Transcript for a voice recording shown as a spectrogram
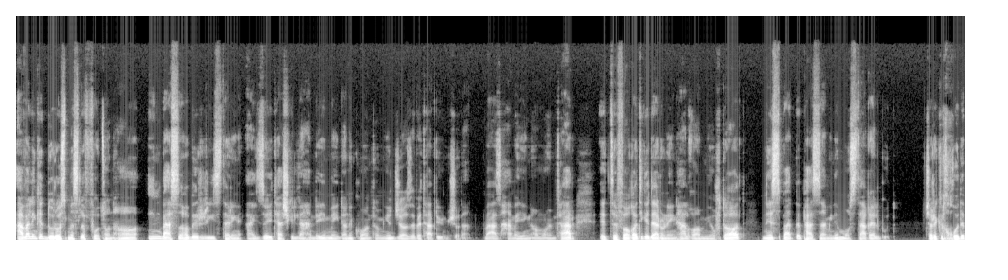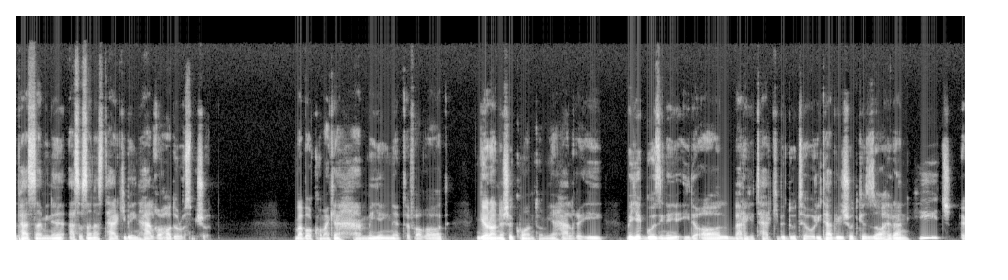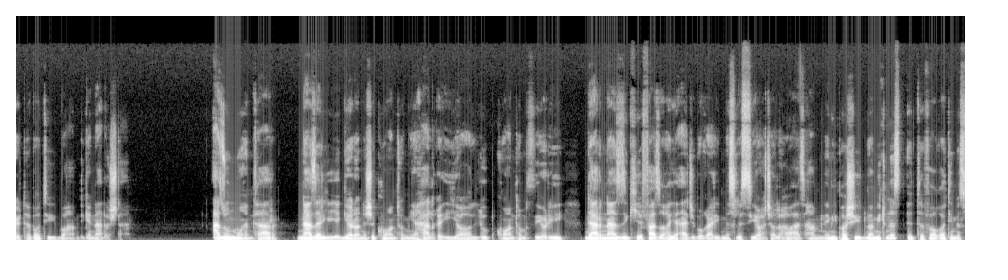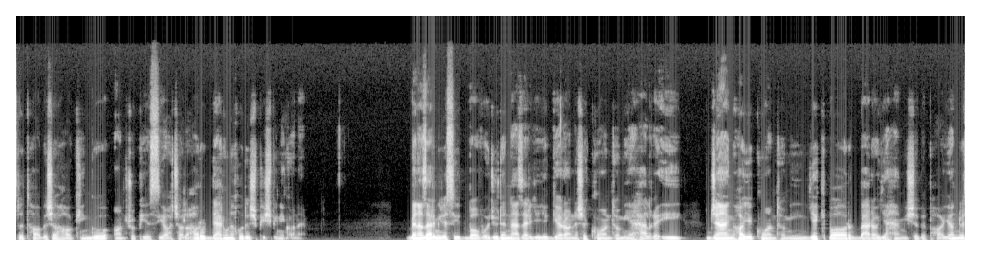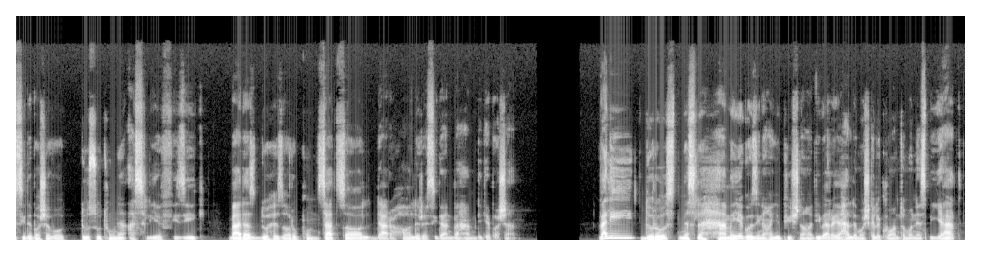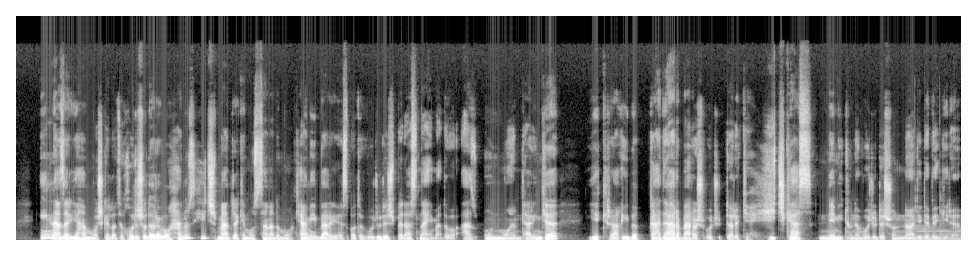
اول اینکه درست مثل فوتون ها این بسته ها به ریزترین اجزای تشکیل دهنده میدان کوانتومی جاذبه تبدیل می شدن و از همه اینها مهمتر اتفاقاتی که درون این حلقه ها می افتاد نسبت به پس زمینه مستقل بود چرا که خود پس زمینه اساسا از ترکیب این حلقه ها درست می شد. و با کمک همه این اتفاقات گرانش کوانتومی حلقه ای به یک گزینه ایدئال برای ترکیب دو تئوری تبدیل شد که ظاهرا هیچ ارتباطی با همدیگه نداشتن. از اون مهمتر نظریه گرانش کوانتومی حلقه ای یا لوپ کوانتوم تیوری در نزدیکی فضاهای عجیب و غریب مثل سیاهچاله ها از هم نمی پاشید و می‌تونست اتفاقاتی مثل تابش هاکینگ و آنتروپی سیاهچاله ها رو درون خودش پیش بینی کنه. به نظر می رسید با وجود نظریه گرانش کوانتومی حلقه ای جنگ های کوانتومی یک بار برای همیشه به پایان رسیده باشه و دو ستون اصلی فیزیک بعد از 2500 سال در حال رسیدن به همدیگه باشن. ولی درست مثل همه گزینه های پیشنهادی برای حل مشکل کوانتوم و نسبیت این نظریه هم مشکلات خودشو داره و هنوز هیچ مدرک مستند و محکمی برای اثبات وجودش به دست نیامده و از اون مهمترین که یک رقیب قدر براش وجود داره که هیچ کس نمی‌تونه وجودش رو نادیده بگیره.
